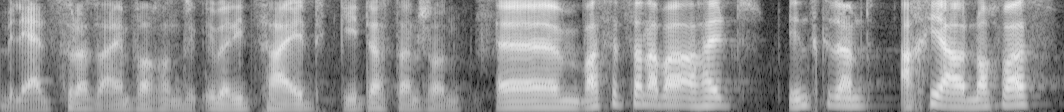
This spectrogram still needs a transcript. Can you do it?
lernst du das einfach und über die Zeit geht das dann schon. Ähm, was jetzt dann aber halt insgesamt, ach ja, noch was.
